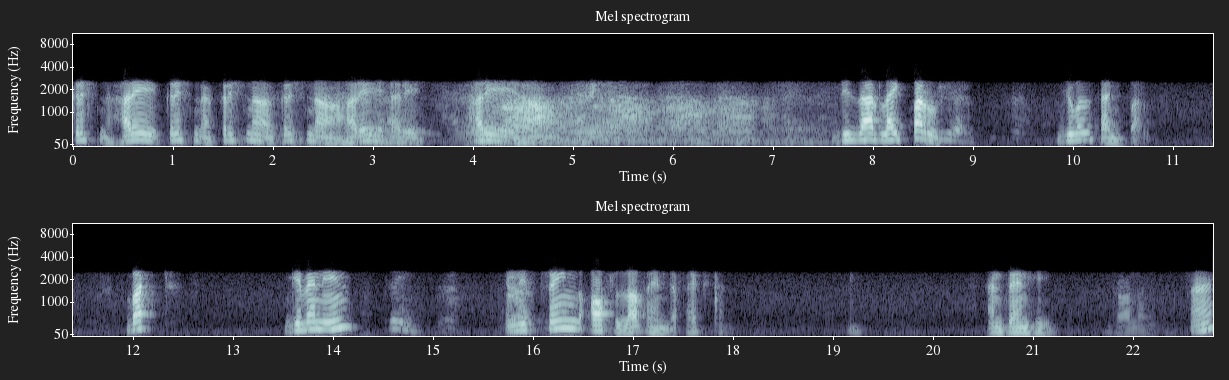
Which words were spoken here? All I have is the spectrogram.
Krishna Hare Krishna Krishna Krishna Hare Hare Hare Ram Hare these are like pearl jewels and pearl but given in in a string of love and affection. And then he eh,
